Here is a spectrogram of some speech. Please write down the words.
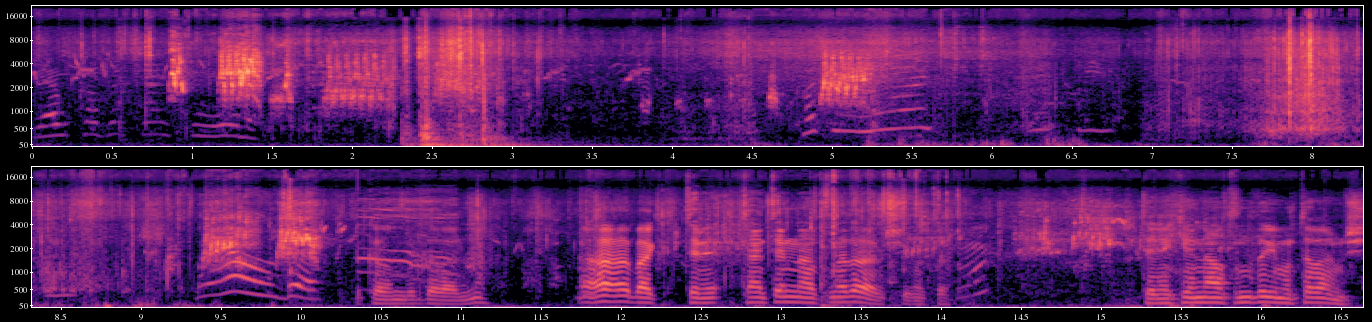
Yem kafasını sınıyorum. Bakın. Ne oldu? Bakalım burada var mı? Aa bak tene, tentenin altında da varmış yumurta. Tenekenin altında da yumurta varmış.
